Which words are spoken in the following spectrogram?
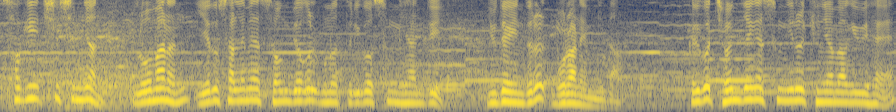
서기 70년 로마는 예루살렘의 성벽을 무너뜨리고 승리한 뒤 유대인들을 몰아냅니다. 그리고 전쟁의 승리를 기념하기 위해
